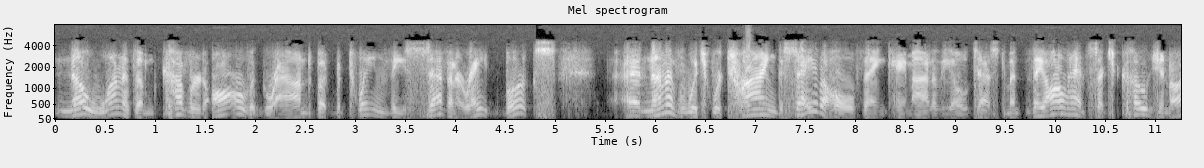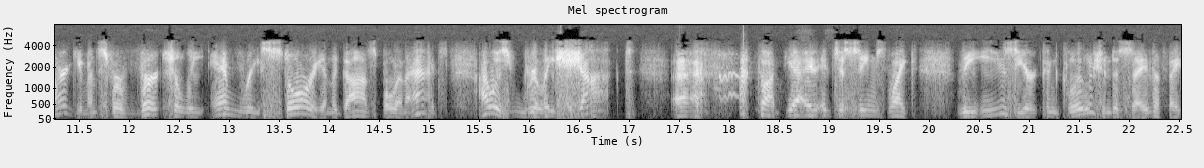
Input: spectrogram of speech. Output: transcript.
no one of them covered all the ground, but between these seven or eight books, uh, none of which were trying to say the whole thing came out of the Old Testament. They all had such cogent arguments for virtually every story in the Gospel and Acts. I was really shocked. Uh, I thought, yeah, it, it just seems like the easier conclusion to say that they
